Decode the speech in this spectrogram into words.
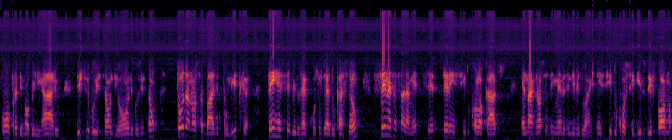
compra de mobiliário, distribuição de ônibus. Então, toda a nossa base política tem recebido recursos de educação sem necessariamente ser, terem sido colocados é, nas nossas emendas individuais, têm sido conseguidos de forma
